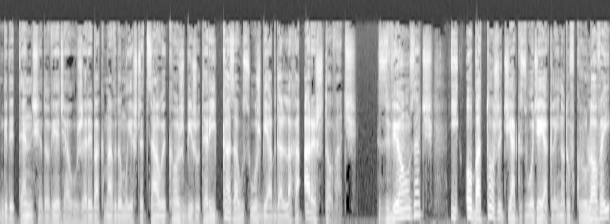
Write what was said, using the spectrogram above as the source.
Gdy ten się dowiedział, że rybak ma w domu jeszcze cały kosz biżuterii, kazał służbie Abdallaha aresztować, związać i obatorzyć jak złodzieja klejnotów królowej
